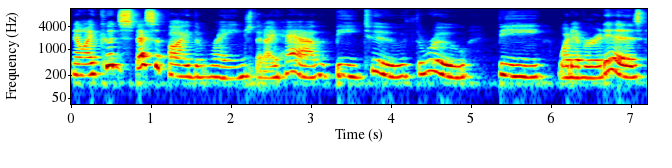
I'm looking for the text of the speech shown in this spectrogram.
Now I could specify the range that I have, B2 through B whatever it is,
